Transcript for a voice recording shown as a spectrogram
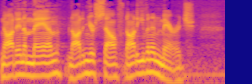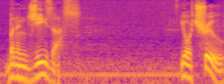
not in a man, not in yourself, not even in marriage, but in Jesus your true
